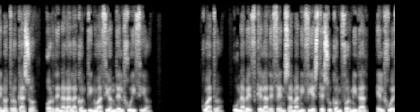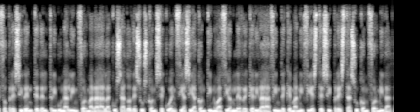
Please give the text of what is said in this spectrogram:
En otro caso, ordenará la continuación del juicio. 4. Una vez que la defensa manifieste su conformidad, el juez o presidente del tribunal informará al acusado de sus consecuencias y a continuación le requerirá a fin de que manifieste si presta su conformidad.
